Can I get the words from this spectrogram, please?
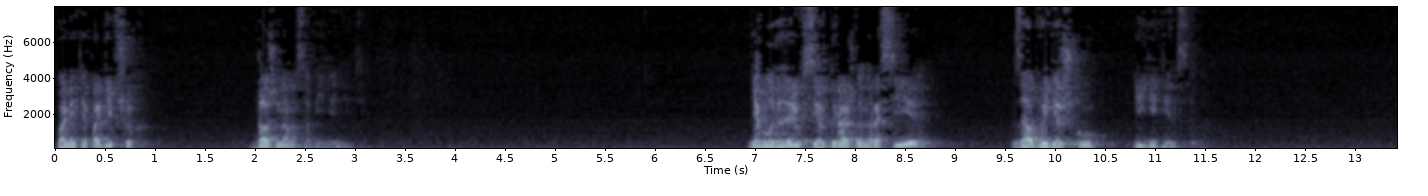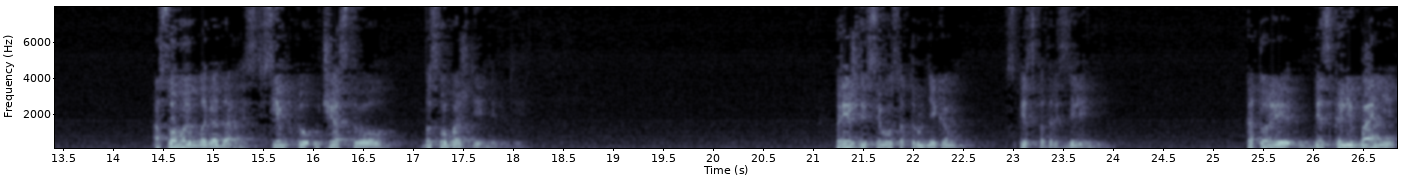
Память о погибших должна нас объединить. Я благодарю всех граждан России за выдержку и единство. Особая благодарность всем, кто участвовал в освобождении людей. Прежде всего сотрудникам спецподразделений, которые без колебаний,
